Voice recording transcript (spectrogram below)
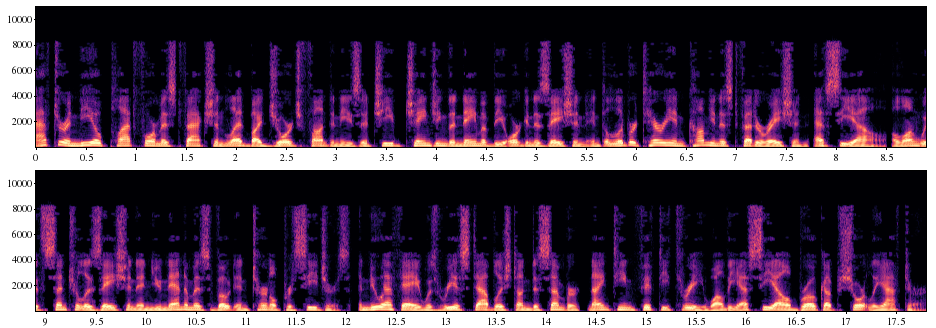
After a neo-platformist faction led by George Fontenis achieved changing the name of the organization into Libertarian Communist Federation along with centralization and unanimous vote internal procedures, a new FA was re-established on December, 1953 while the FCL broke up shortly after.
